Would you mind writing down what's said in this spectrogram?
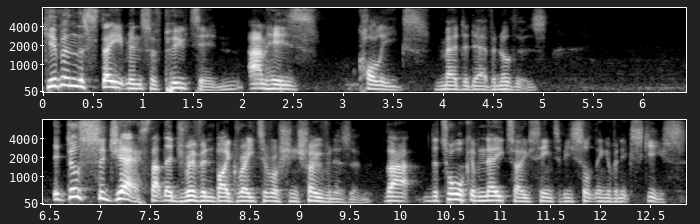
given the statements of Putin and his colleagues, Medvedev and others, it does suggest that they're driven by greater Russian chauvinism, that the talk of NATO seemed to be something of an excuse,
